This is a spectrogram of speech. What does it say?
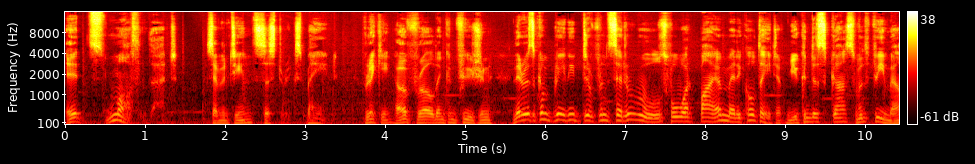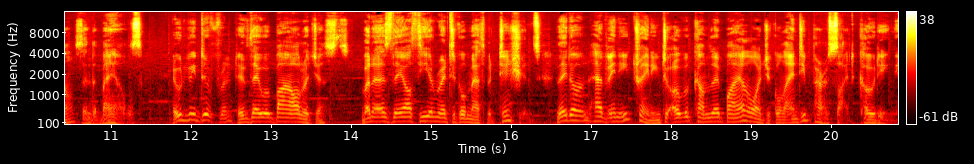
It's more than that, Seventeenth sister explained. Flicking her frill in confusion, there is a completely different set of rules for what biomedical data you can discuss with females and the males. It would be different if they were biologists, but as they are theoretical mathematicians, they don't have any training to overcome their biological anti-parasite coding.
